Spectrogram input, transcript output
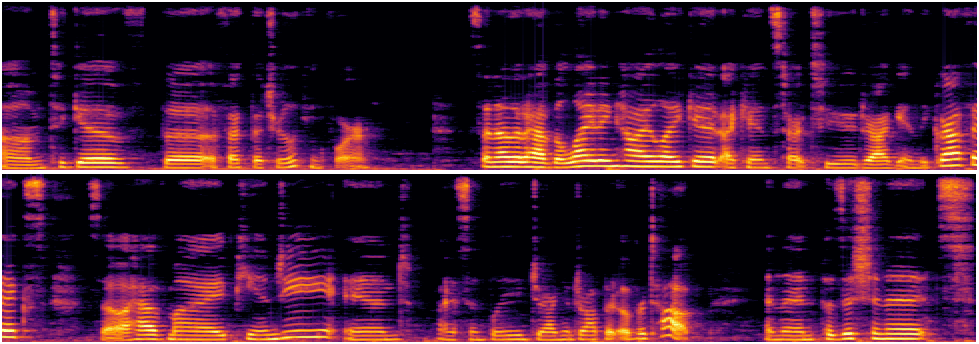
um, to give the effect that you're looking for. So now that I have the lighting how I like it, I can start to drag in the graphics. So I have my PNG and I simply drag and drop it over top and then position it,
